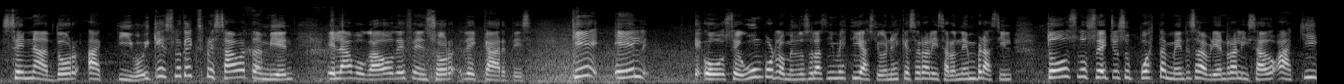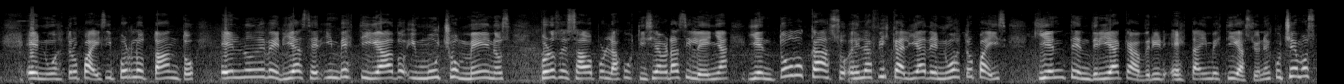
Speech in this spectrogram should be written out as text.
senador activo. ¿Y qué es lo que expresaba también el abogado defensor de Cartes? Que él o según por lo menos las investigaciones que se realizaron en Brasil, todos los hechos supuestamente se habrían realizado aquí en nuestro país y por lo tanto él no debería ser investigado y mucho menos procesado por la justicia brasileña y en todo caso es la fiscalía de nuestro país quien tendría que abrir esta investigación. Escuchemos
